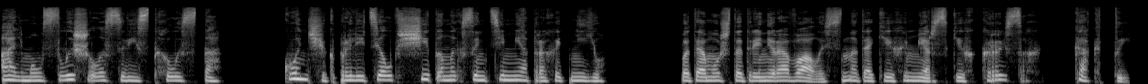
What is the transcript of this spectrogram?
Альма услышала свист хлыста. Кончик пролетел в считанных сантиметрах от нее. «Потому что тренировалась на таких мерзких крысах, как ты,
